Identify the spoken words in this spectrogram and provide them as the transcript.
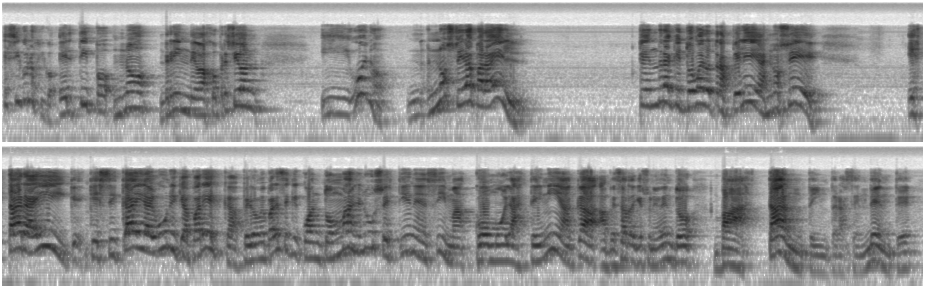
Es psicológico. El tipo no rinde bajo presión y bueno, no será para él. Tendrá que tomar otras peleas, no sé. Estar ahí, que, que se caiga alguno y que aparezca. Pero me parece que cuanto más luces tiene encima, como las tenía acá, a pesar de que es un evento bastante intrascendente,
